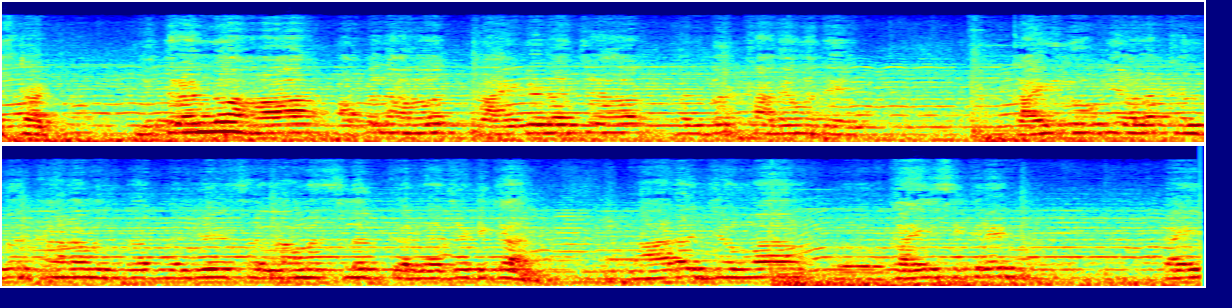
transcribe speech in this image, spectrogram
स्टार्ट मित्रांनो हा आपण आहोत रायगडाच्या खलबत खाण्यामध्ये. काही लोक याला खलबत खाना म्हणतात म्हणजे सल्लामसलत करण्याचं ठिकाण. महाराज जेव्हा काही सिक्रेट काही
